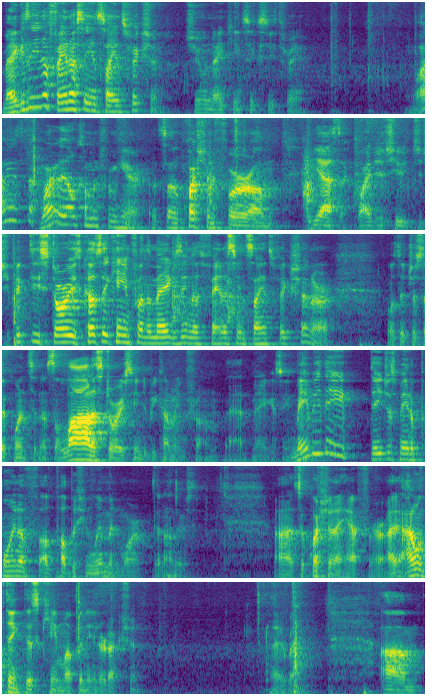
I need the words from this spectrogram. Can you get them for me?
Magazine of Fantasy and Science Fiction, June 1963. Why is that? Why are they all coming from here? That's a question for um, Yaszek. Why did you did you pick these stories because they came from the Magazine of Fantasy and Science Fiction, or was it just a coincidence? A lot of stories seem to be coming from that magazine. Maybe they they just made a point of, of publishing women more than others. Uh, it's a question I have for her. I, I, don't think this came up in the introduction. Um,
